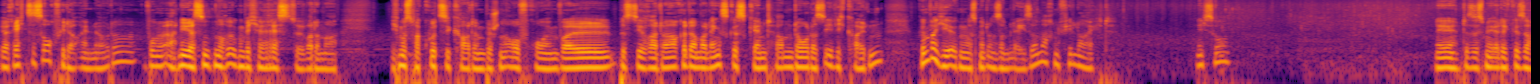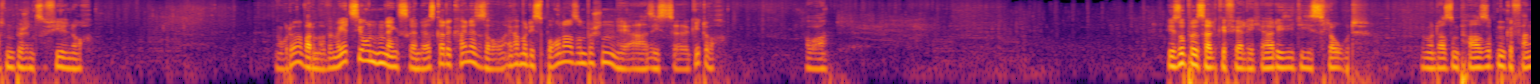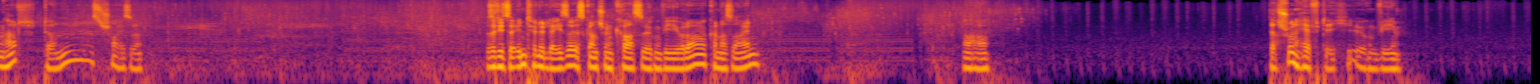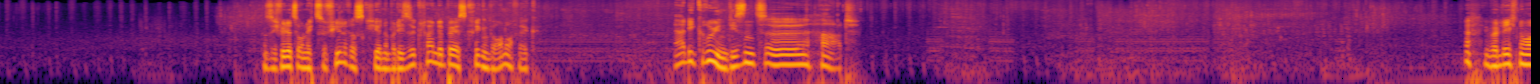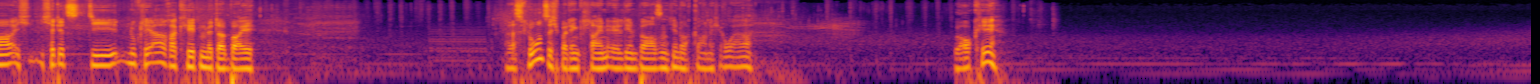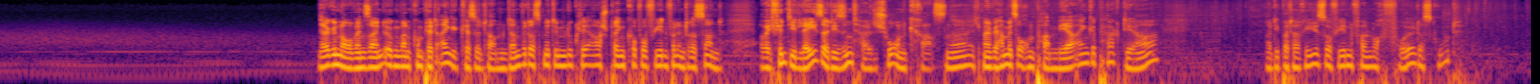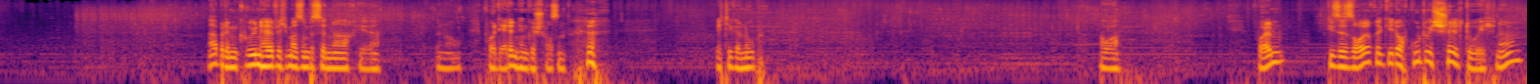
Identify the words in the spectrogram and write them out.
Ja, rechts ist auch wieder eine, oder? Ach nee, das sind noch irgendwelche Reste. Warte mal. Ich muss mal kurz die Karte ein bisschen aufräumen, weil bis die Radare da mal längst gescannt haben, dauert das Ewigkeiten. Können wir hier irgendwas mit unserem Laser machen vielleicht? Nicht so? Nee, das ist mir ehrlich gesagt ein bisschen zu viel noch. Oder? Warte mal, wenn wir jetzt hier unten längs rennen, da ist gerade keine Sau. Einfach mal die Spawner so ein bisschen... Ja, siehst du, geht doch. Aua. Die Suppe ist halt gefährlich, ja, die, die slowt. Wenn man da so ein paar Suppen gefangen hat, dann ist scheiße. Also dieser interne Laser ist ganz schön krass irgendwie, oder? Kann das sein? Aha. Das ist schon heftig irgendwie. Also ich will jetzt auch nicht zu viel riskieren, aber diese kleine Base kriegen wir auch noch weg. Ja, die grünen, die sind äh, hart. Überleg nochmal, ich, ich hätte jetzt die Nuklearraketen mit dabei. Das lohnt sich bei den kleinen Alien-Basen hier noch gar nicht. Aber ja, okay. Ja genau, wenn sie einen irgendwann komplett eingekesselt haben, dann wird das mit dem Nuklearsprengkopf auf jeden Fall interessant. Aber ich finde die Laser, die sind halt schon krass, ne? Ich meine, wir haben jetzt auch ein paar mehr eingepackt, ja. Aber die Batterie ist auf jeden Fall noch voll, das ist gut. Ah, bei dem Grün helfe ich immer so ein bisschen nach hier. Genau. Wo hat der denn hingeschossen? Richtiger Noob. Aua. Vor allem, diese Säure geht auch gut durchs Schild durch, ne?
